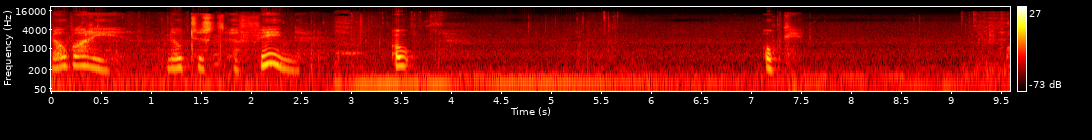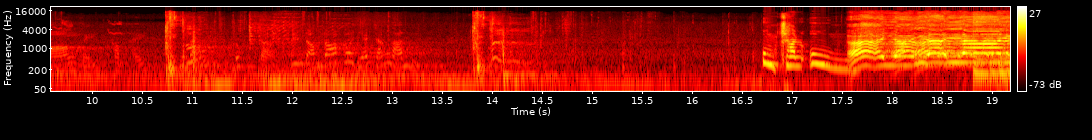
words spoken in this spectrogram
Nobody noticed a thing. Oh. Okay. Chan ung. Ay, ay, ay, ay.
